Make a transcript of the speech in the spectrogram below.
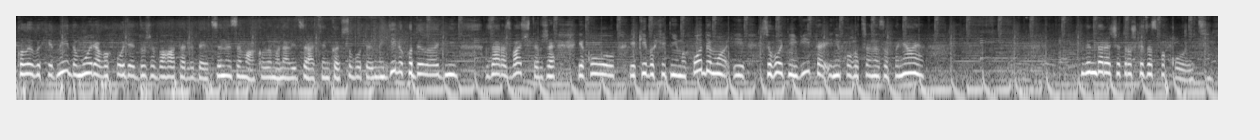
Коли вихідний до моря виходять дуже багато людей. Це не зима, коли ми навіть з Рацінькою в суботу і в неділю ходили одні. Зараз бачите, вже яку, які вихідні ми ходимо, і сьогодні вітер, і нікого це не зупиняє. Він, до речі, трошки заспокоїться.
